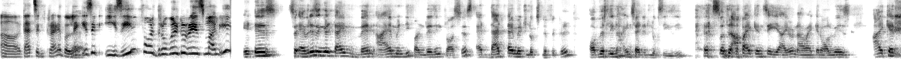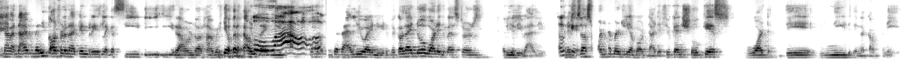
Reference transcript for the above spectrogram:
Uh that's incredible. Yeah. like is it easy for Dhruvil to raise money? It is. So every single time when i am in the fundraising process at that time it looks difficult. Obviously in hindsight it looks easy. So now i can say yeah you know now i can always I can now, I'm very confident I can raise like a C, D, E round or how many other rounds oh, I wow. need, the value I need because I know what investors really value. Okay. And it's just fundamentally about that. If you can showcase what they need in a company.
